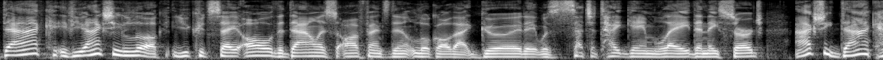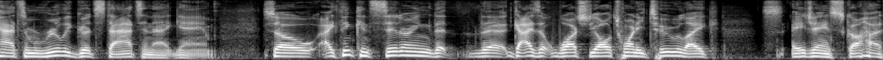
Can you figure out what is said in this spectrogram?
Dak. If you actually look, you could say, "Oh, the Dallas offense didn't look all that good. It was such a tight game late. Then they surge." Actually, Dak had some really good stats in that game. So I think, considering that the guys that watched the All 22, like AJ and Scott,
